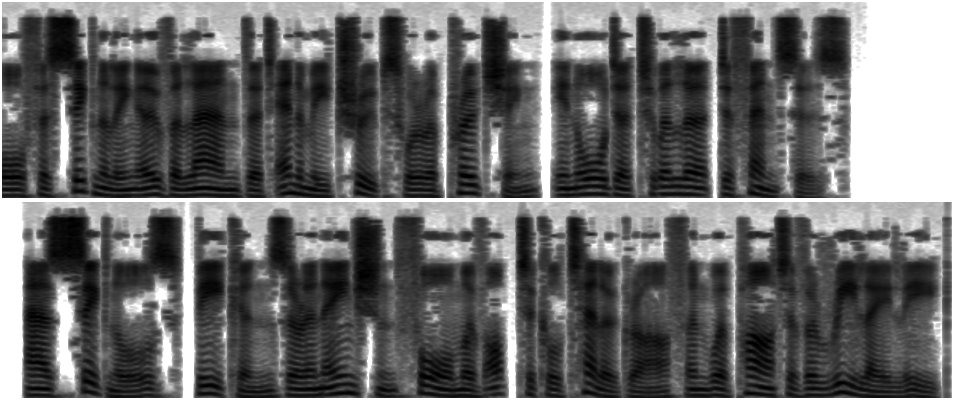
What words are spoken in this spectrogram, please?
or for signaling over land that enemy troops were approaching, in order to alert defenses. As signals, beacons are an ancient form of optical telegraph and were part of a relay league.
